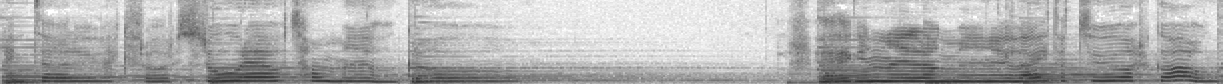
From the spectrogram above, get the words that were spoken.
Lengter du vekk fra det store og tomme og grå? Veien er lang, men jeg veit at du orker å gå.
